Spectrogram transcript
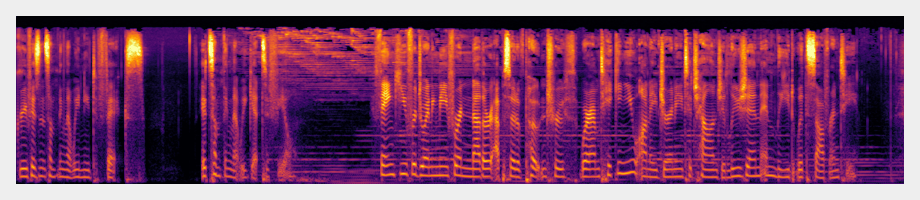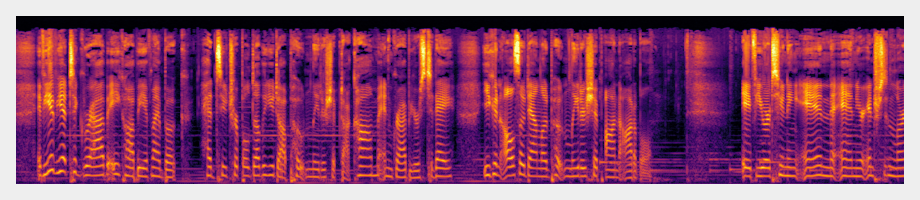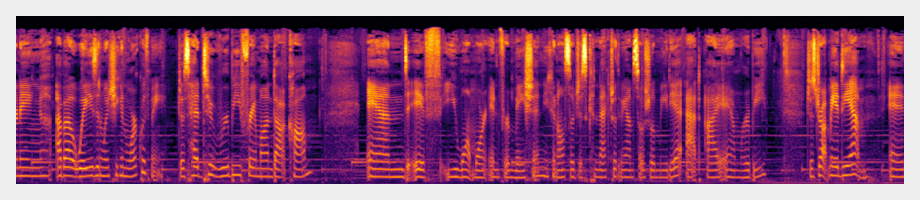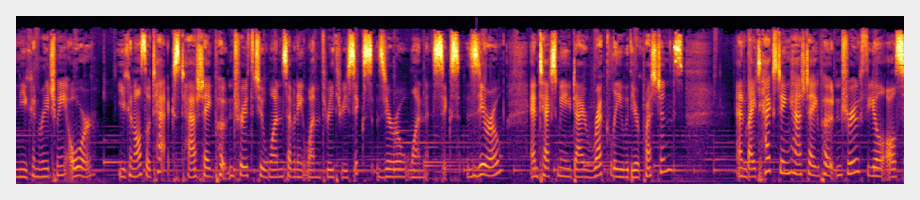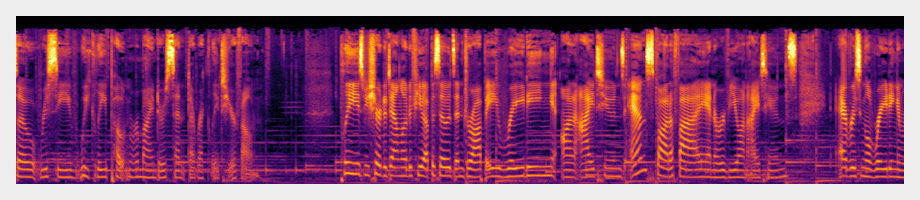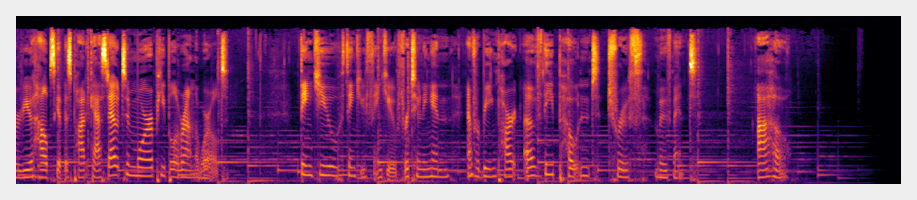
Grief isn't something that we need to fix, it's something that we get to feel. Thank you for joining me for another episode of Potent Truth, where I'm taking you on a journey to challenge illusion and lead with sovereignty. If you have yet to grab a copy of my book, head to www.potentleadership.com and grab yours today. You can also download Potent Leadership on Audible. If you are tuning in and you're interested in learning about ways in which you can work with me, just head to rubyfremon.com and if you want more information, you can also just connect with me on social media at I am Ruby. Just drop me a DM and you can reach me, or you can also text hashtag potent truth to 1781 336 0160 and text me directly with your questions. And by texting hashtag potent truth, you'll also receive weekly potent reminders sent directly to your phone. Please be sure to download a few episodes and drop a rating on iTunes and Spotify and a review on iTunes. Every single rating and review helps get this podcast out to more people around the world. Thank you, thank you, thank you for tuning in and for being part of the Potent Truth movement. Aho.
